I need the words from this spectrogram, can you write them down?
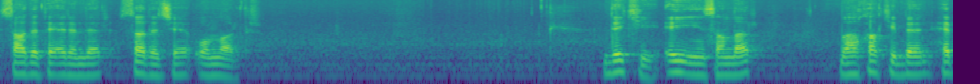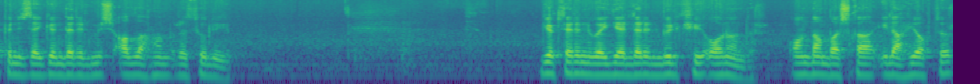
Saadete erenler sadece onlardır. De ki ey insanlar muhakkak ki ben hepinize gönderilmiş Allah'ın Resulüyüm. Göklerin ve yerlerin mülkü O'nundur. Ondan başka ilah yoktur.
